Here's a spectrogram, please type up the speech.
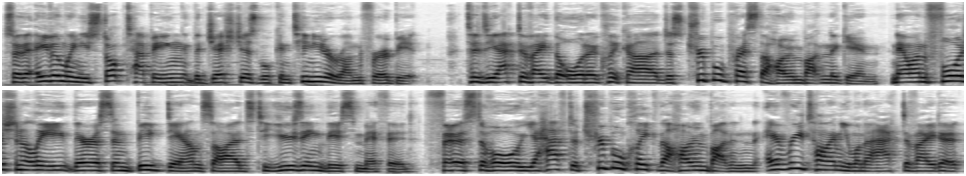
so that even when you stop tapping, the gestures will continue to run for a bit. To deactivate the auto clicker, just triple press the home button again. Now unfortunately, there are some big downsides to using this method. First of all, you have to triple click the home button every time you want to activate it.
